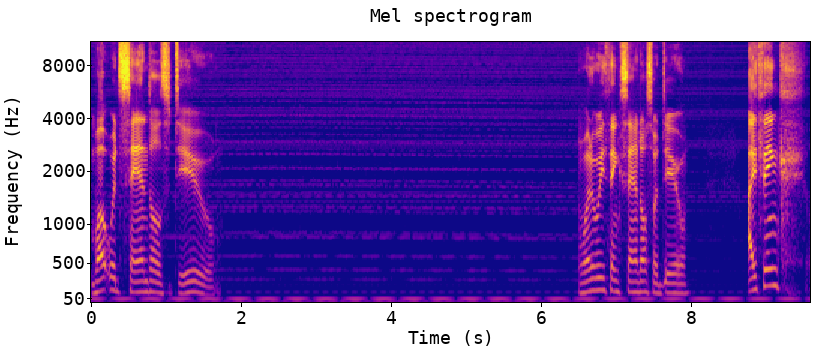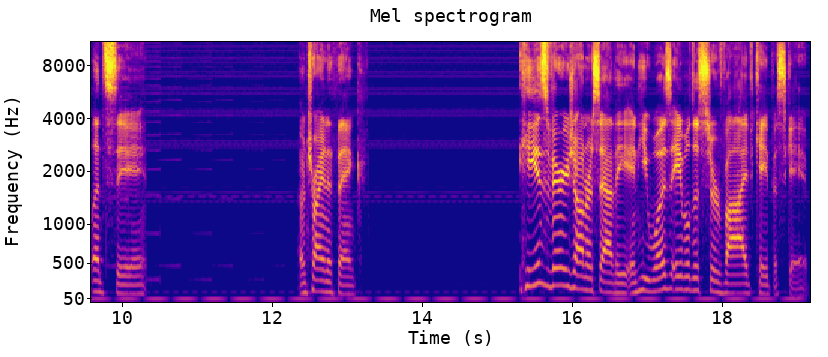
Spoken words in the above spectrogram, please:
What would sandals do? What do we think sandals would do? I think, let's see. I'm trying to think. He is very genre savvy and he was able to survive Cape Escape.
